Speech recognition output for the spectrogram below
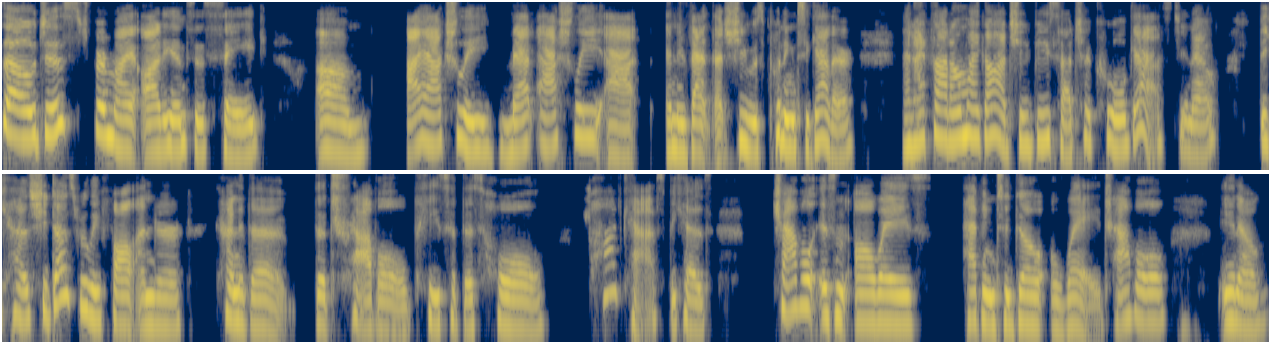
so just for my audience's sake, um, I actually met Ashley at an event that she was putting together. And I thought, oh my God, she'd be such a cool guest, you know, because she does really fall under kind of the the travel piece of this whole podcast because travel isn't always having to go away. Travel, you know,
